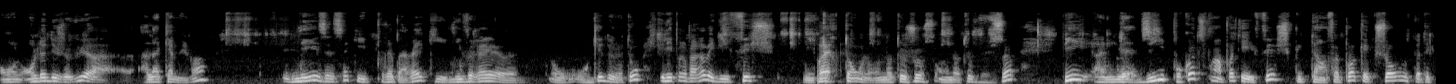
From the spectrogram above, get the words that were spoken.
on, on l'a déjà vu à, à, la caméra, les essais qu'il préparait, qu'il livrait au, guide de l'auto. Il les préparait avec des fiches, des cartons. Là. On a toujours, on a toujours vu ça. Puis elle lui a dit pourquoi tu prends pas tes fiches puis que t'en fais pas quelque chose, peut-être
